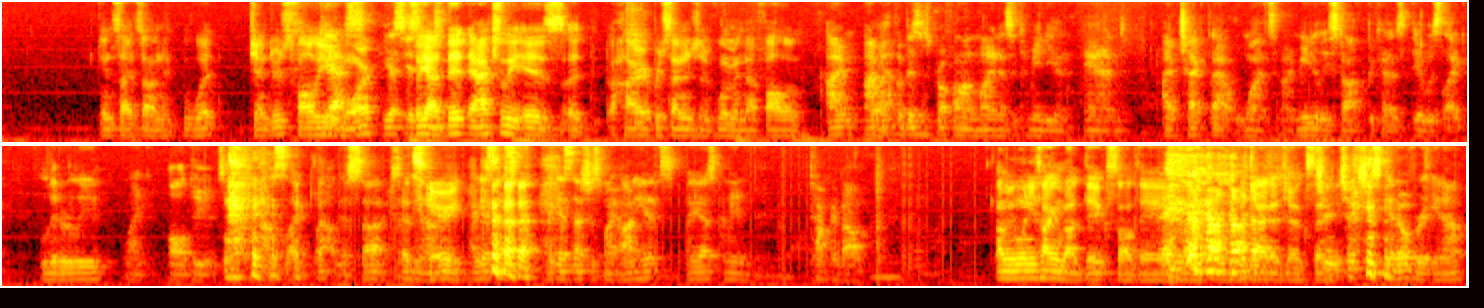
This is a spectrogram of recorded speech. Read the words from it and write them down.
insights on what genders follow you more. Yes, yes. so yes. yeah, it actually is a, a higher percentage of women that follow. I'm, I'm, I have a business profile on mine as a comedian, and I've checked that once, and I immediately stopped because it was like literally like all dudes. And I was like, wow, this sucks. That's You know, scary. I guess that's I guess that's just my audience. I guess I mean, talking about I mean, when you're talking about dicks all day, and, like, vagina jokes, Ch- and chicks just get over it, you know.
